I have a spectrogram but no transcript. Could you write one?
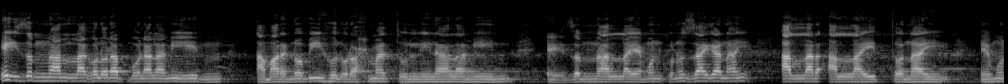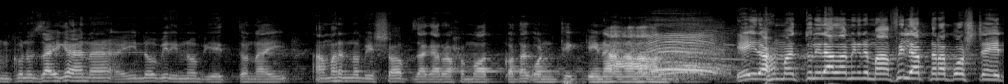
এই জন্য আল্লাহ হলো রাব্বুল আলামিন। আমার নবী হলো রহমাতুল্লিল আলামিন। এই জন্য আল্লাহ এমন কোনো জায়গা নাই, আল্লাহর আল্লাহিত্ব নাই। এমন কোনো জায়গা নাই, নবীর নবীত্ব নাই, আমার নবী সব জায়গা রহমত, কথা কোন ঠিক কিনা? এই রহমাতুল্লিল আলামিনের মাহফিলে আপনারা বসছেন,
